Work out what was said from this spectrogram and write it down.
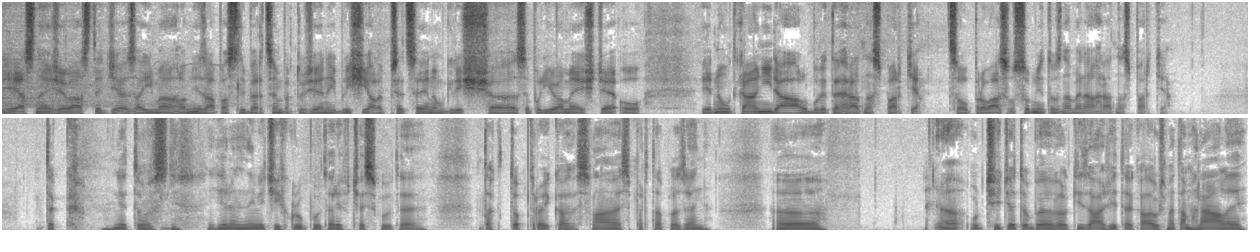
Je jasné, že vás teď zajímá hlavně zápas s Libercem, protože je nejbližší, ale přece jenom, když eh, se podíváme ještě o jednou utkání dál, budete hrát na Spartě. Co pro vás osobně to znamená hrát na Spartě? Tak je to vlastně jeden z největších klubů tady v Česku, to je tak top trojka Sláve, Sparta, Plzeň. Uh, Určitě to bude velký zážitek, ale už jsme tam hráli,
